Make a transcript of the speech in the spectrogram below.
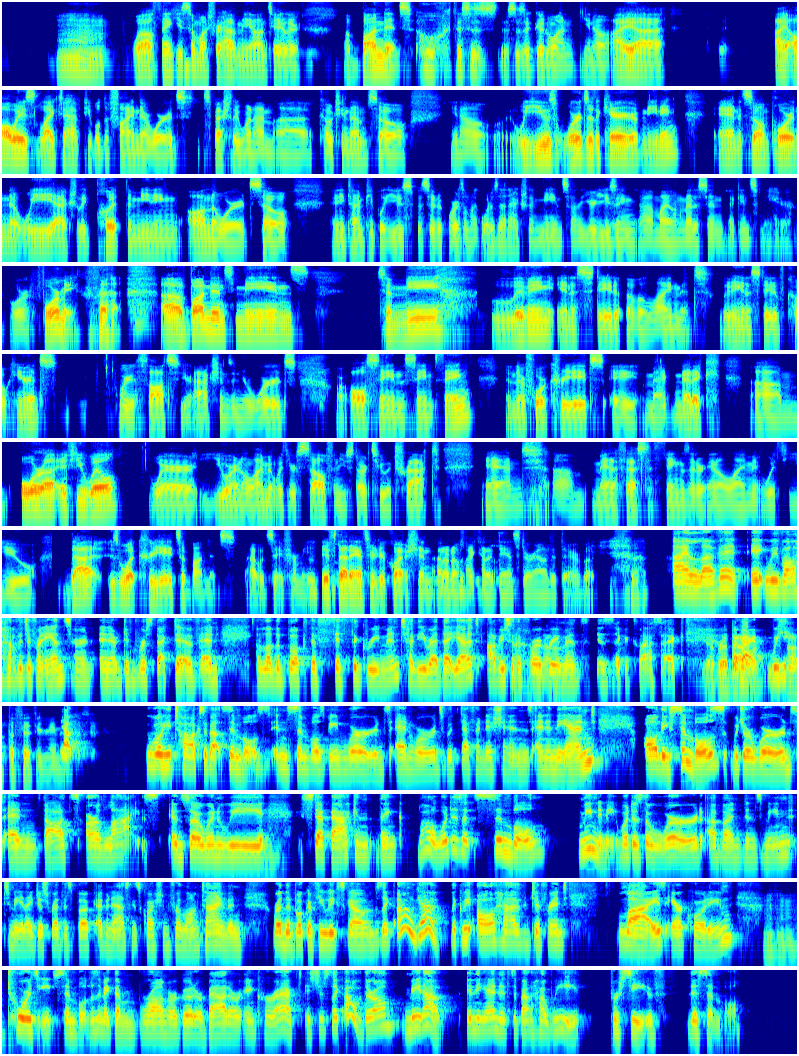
Mm, well, thank you so much for having me on, Taylor. Abundance. Oh, this is this is a good one. You know, I uh I always like to have people define their words, especially when I'm uh coaching them. So, you know, we use words are the carrier of meaning, and it's so important that we actually put the meaning on the words. So, anytime people use specific words, I'm like, what does that actually mean? So you're using uh, my own medicine against me here or for me. uh, abundance means to me living in a state of alignment, living in a state of coherence where your thoughts, your actions, and your words are all saying the same thing and therefore creates a magnetic um, aura, if you will, where you are in alignment with yourself and you start to attract and um, manifest things that are in alignment with you. That is what creates abundance, I would say, for me. If that mm-hmm. answered your question, I don't know if I kind of danced around it there, but. I love it. it. We've all have a different answer and, and, a different perspective. And I love the book, The Fifth Agreement. Have you read that yet? Obviously, The Four Agreements is like a classic. Yeah, I've read that okay, one. We, not The Fifth Agreement. Yep well he talks about symbols and symbols being words and words with definitions. And in the end all these symbols which are words and thoughts are lies. And so when we mm. step back and think wow what does that symbol mean to me? What does the word abundance mean to me? And i just read this book. I've been asking this question for a long time and read the book a few weeks ago and was like oh yeah like we all have different lies air quoting mm-hmm. towards each symbol. It doesn't make them wrong or good or bad or incorrect. It's just like, oh, they're all made up. In the end, it's about how we perceive this symbol.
